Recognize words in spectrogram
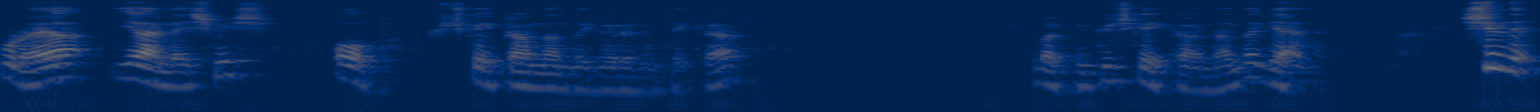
buraya yerleşmiş oldu. Küçük ekrandan da görelim tekrar. Bakın küçük ekrandan da geldi. Şimdi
